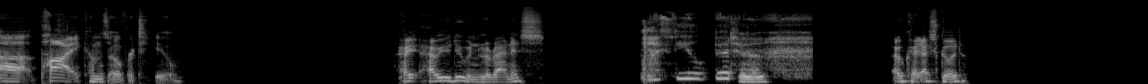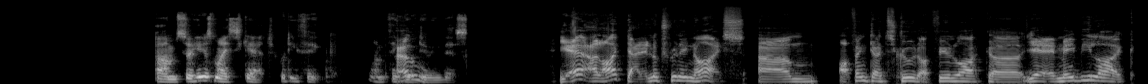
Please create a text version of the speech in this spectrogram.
uh, Pye comes over to you. Hey, how you doing, Loranes? I feel better. Okay, that's good. Um, so here's my sketch. What do you think? I'm thinking Oh. of doing this. Yeah, I like that. It looks really nice. Um, I think that's good. I feel like, uh, yeah, it may be like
